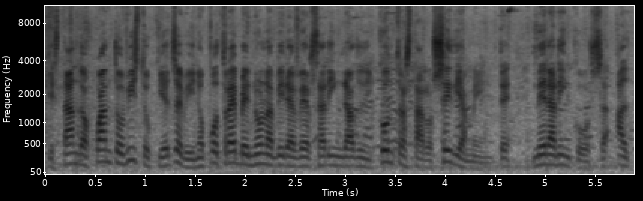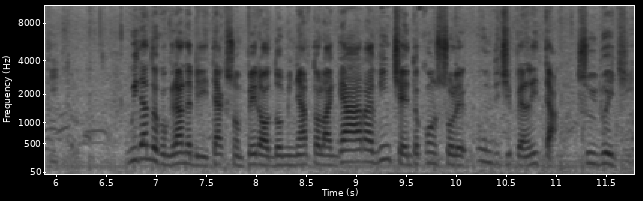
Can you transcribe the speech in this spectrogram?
che stando a quanto visto qui a Giavino potrebbe non avere avversari in grado di contrastarlo seriamente nella rincorsa al titolo. Guidando con grande abilità Xompero ha dominato la gara vincendo con sole 11 penalità sui due giri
